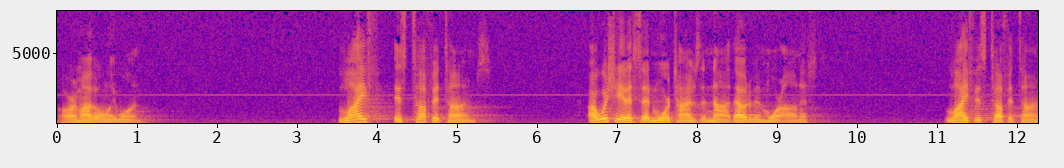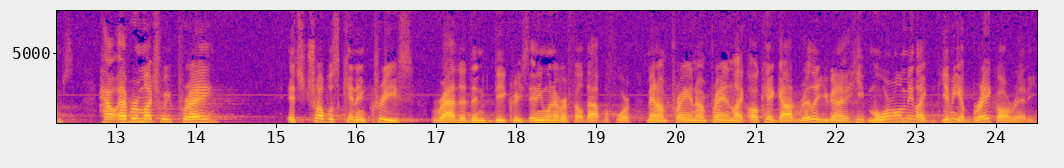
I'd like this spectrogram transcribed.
Or am I the only one? Life is tough at times. I wish he had said more times than not. That would have been more honest. Life is tough at times. However much we pray, its troubles can increase rather than decrease. Anyone ever felt that before? Man, I'm praying, I'm praying, like, okay, God, really? You're going to heap more on me? Like, give me a break already.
